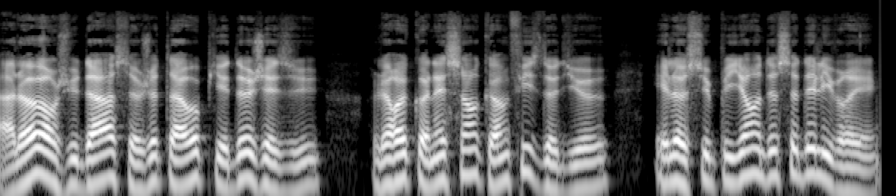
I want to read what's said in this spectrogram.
Alors Judas se jeta aux pieds de Jésus, le reconnaissant comme fils de Dieu et le suppliant de se délivrer.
